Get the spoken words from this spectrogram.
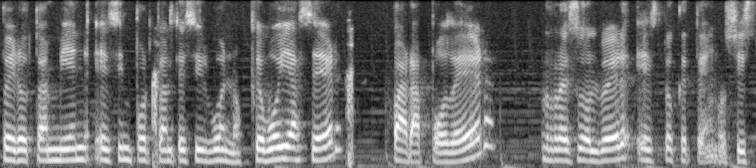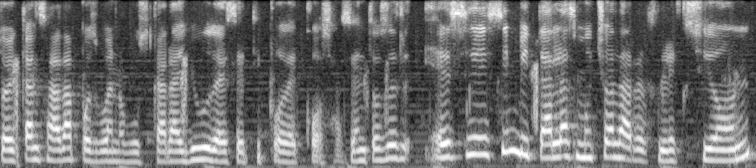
pero también es importante decir, bueno, ¿qué voy a hacer para poder resolver esto que tengo. Si estoy cansada, pues bueno, buscar ayuda, ese tipo de cosas. Entonces, es, es, invitarlas mucho a la reflexión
